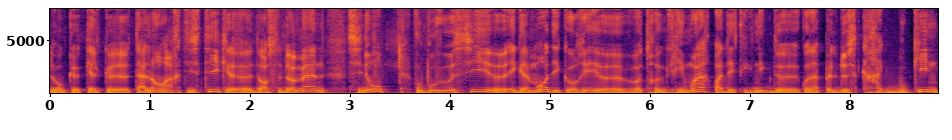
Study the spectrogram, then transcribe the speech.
donc quelques talents artistiques euh, dans ce domaine. Sinon, vous pouvez aussi euh, également décorer votre grimoire par des techniques qu'on appelle de scrapbooking.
